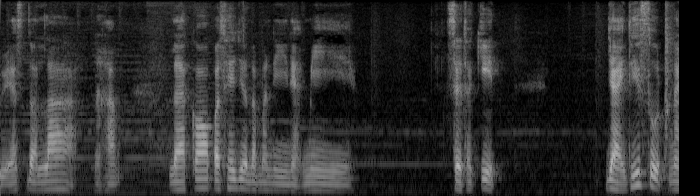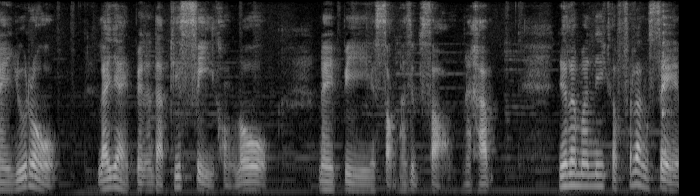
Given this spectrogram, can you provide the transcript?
US ดอลลาร์นะครับ และก็ประเทศเยอรมนีเนี่ยมีเศรษฐกิจ ใหญ่ที่สุดในยุโรป และใหญ่เป็นอันดับที่ 4 ของโลกในปี 2012 นะครับ เยอรมนีกับฝรั่งเศส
